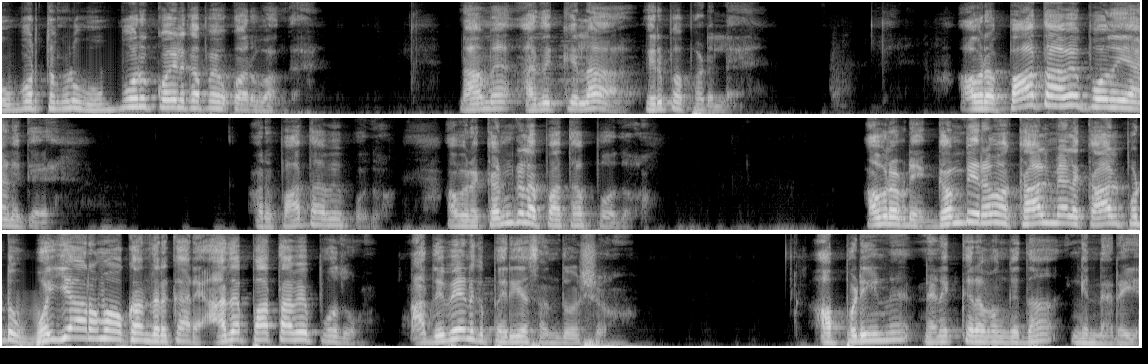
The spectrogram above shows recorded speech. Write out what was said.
ஒவ்வொருத்தவங்களும் ஒவ்வொரு கோயிலுக்காக போய் உட்காருவாங்க. நாம் அதுக்கெல்லாம் விருப்பப்படலை. அவரை பார்த்தாவே போதும் எனக்கு. அவரை பார்த்தாவே போதும். அவரை கண்களை பார்த்தா போதும். அவர் அப்படியே கம்பீரமாக கால் மேலே கால் போட்டு ஒய்யாரமாக உட்காந்துருக்காரு அதை பார்த்தாவே போதும். அதுவே எனக்கு பெரிய சந்தோஷம். அப்படின்னு நினைக்கிறவங்க தான் இங்கே நிறைய.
